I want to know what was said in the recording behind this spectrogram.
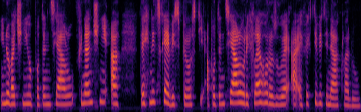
inovačního potenciálu, finanční a technické vyspělosti a potenciálu rychlého rozvoje a efektivity nákladů.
